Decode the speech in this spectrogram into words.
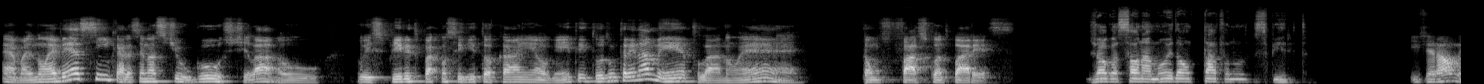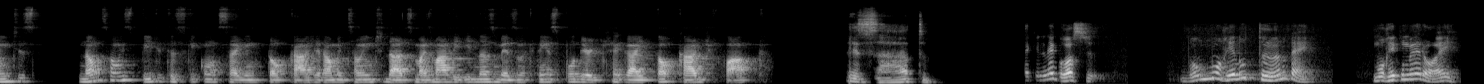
É, mas não é bem assim, cara. Você não assistiu o Ghost lá, o, o espírito para conseguir tocar em alguém tem todo um treinamento lá, não é tão fácil quanto parece. joga sal na mão e dá um tapa no espírito. E geralmente não são espíritas que conseguem tocar, geralmente são entidades mais malignas mesmo, que têm esse poder de chegar e tocar de fato. Exato. É aquele negócio. Vamos morrer lutando, velho. Morrer como herói.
